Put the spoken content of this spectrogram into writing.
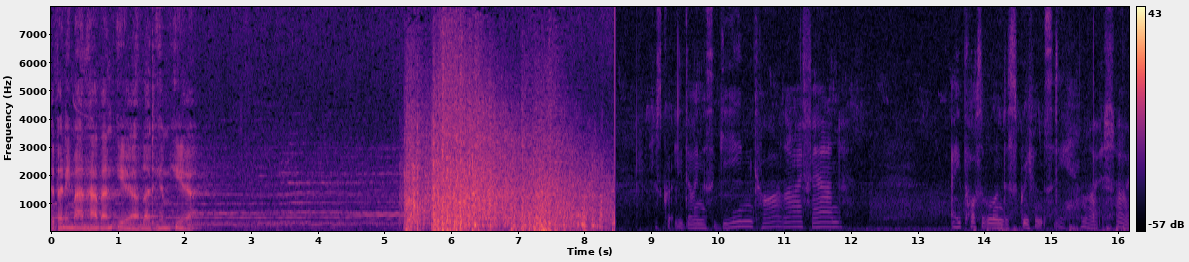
If any man have an ear, let him hear. Just quickly doing this again because I found a possible indiscrepancy. Right, so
